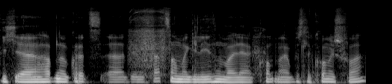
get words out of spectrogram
Ich äh, habe nur kurz äh, den Satz nochmal gelesen, weil der kommt mir ein bisschen komisch vor.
